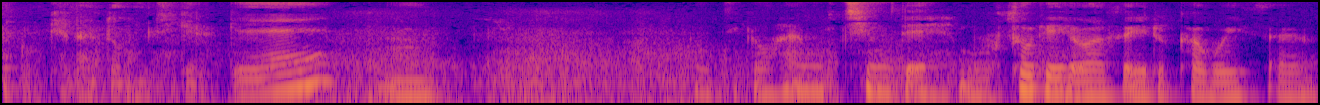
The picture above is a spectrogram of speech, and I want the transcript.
이렇게라도 움직일게. 응. 지금 할미 침대 목소리에 와서 이렇게 하고 있어요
